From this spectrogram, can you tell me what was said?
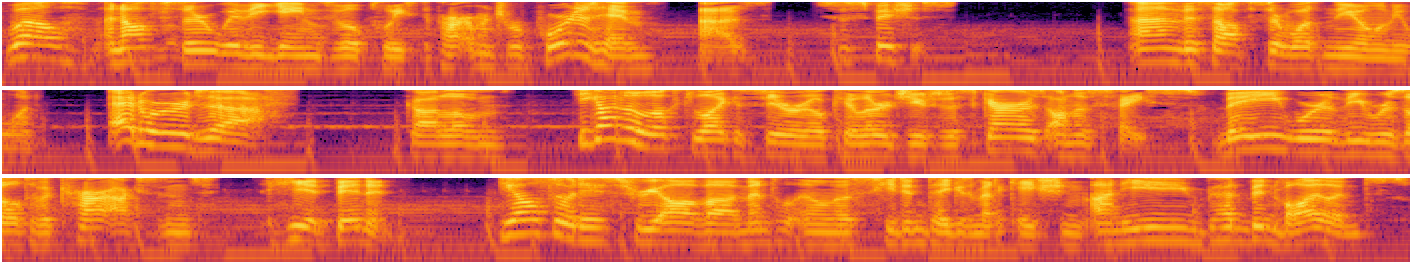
Well, an officer with the Gainesville Police Department reported him as suspicious. And this officer wasn't the only one. Edward, uh, God love him, he kinda looked like a serial killer due to the scars on his face. They were the result of a car accident he had been in. He also had a history of uh, mental illness, he didn't take his medication, and he had been violent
